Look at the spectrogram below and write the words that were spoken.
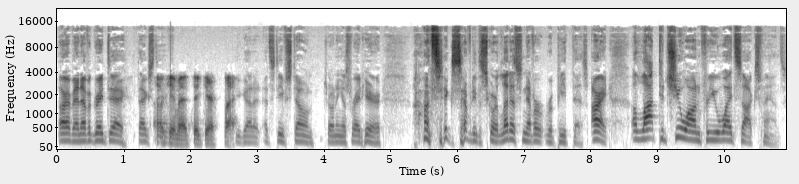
All right, man. Have a great day. Thanks, Steve. Okay, man. Take care. Bye. You got it. That's Steve Stone joining us right here on 670 The Score. Let us never repeat this. All right. A lot to chew on for you White Sox fans.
